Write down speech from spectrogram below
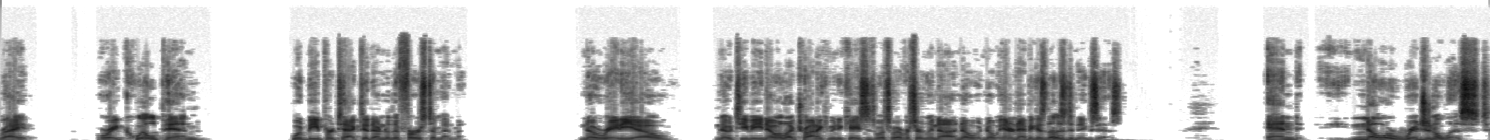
right? Or a quill pen would be protected under the First Amendment. No radio, no TV, no electronic communications whatsoever, certainly not no no internet because those didn't exist. And no originalist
